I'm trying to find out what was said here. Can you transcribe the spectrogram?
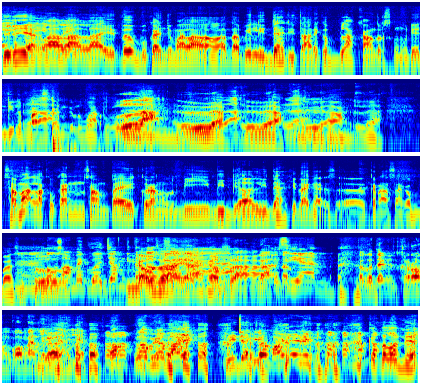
Jadi yang la la la itu bukan cuma la la la tapi lidah ditarik ke belakang terus kemudian dilepaskan keluar. La la la la la. Sama lakukan sampai kurang lebih bibi, eh, lidah kita agak eh, kerasa kebas itu. Nggak usah sampai 2 jam kita Nggak usah lah ya, nggak usah. Nggak, tak- Kesian. Takutnya kekerongkongan lidahnya. Nggak bisa balik. Lidahnya mana nih? Ketelan ya.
